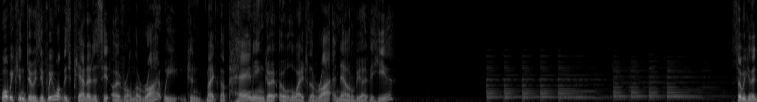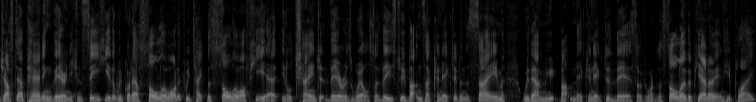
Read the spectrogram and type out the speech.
What we can do is if we want this piano to sit over on the right, we can make the panning go all the way to the right and now it'll be over here. So we can adjust our panning there and you can see here that we've got our solo on. If we take the solo off here, it'll change it there as well. So these two buttons are connected and the same with our mute button. They're connected there. So if we wanted to solo the piano and hit play,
